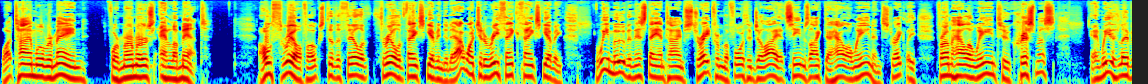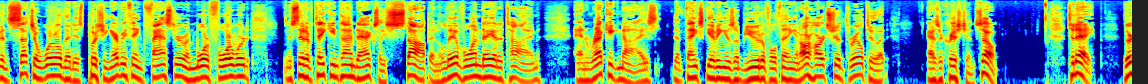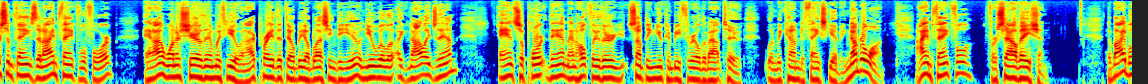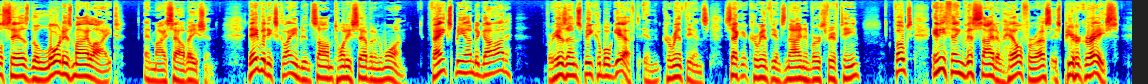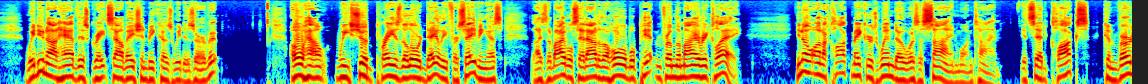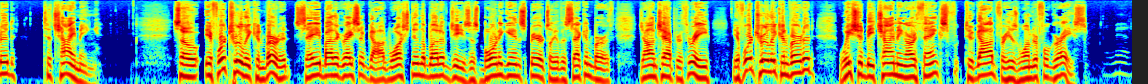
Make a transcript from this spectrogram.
what time will remain for murmurs and lament. Oh, thrill, folks, to the thrill of, thrill of Thanksgiving today. I want you to rethink Thanksgiving. We move in this day and time straight from the 4th of July, it seems like, to Halloween, and straightly from Halloween to Christmas. And we live in such a world that is pushing everything faster and more forward instead of taking time to actually stop and live one day at a time and recognize that Thanksgiving is a beautiful thing and our hearts should thrill to it as a Christian. So, today, there's some things that I'm thankful for, and I want to share them with you. And I pray that they'll be a blessing to you, and you will acknowledge them and support them, and hopefully they're something you can be thrilled about too when we come to Thanksgiving. Number one, I am thankful for salvation. The Bible says, The Lord is my light and my salvation. David exclaimed in Psalm 27 and 1, Thanks be unto God for his unspeakable gift in Corinthians, 2 Corinthians 9 and verse 15. Folks, anything this side of hell for us is pure grace. We do not have this great salvation because we deserve it. Oh, how we should praise the Lord daily for saving us, as the Bible said, out of the horrible pit and from the miry clay. You know, on a clockmaker's window was a sign one time. It said, Clocks converted to chiming. So, if we're truly converted, saved by the grace of God, washed in the blood of Jesus, born again spiritually of the second birth, John chapter 3, if we're truly converted, we should be chiming our thanks to God for his wonderful grace. Amen.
